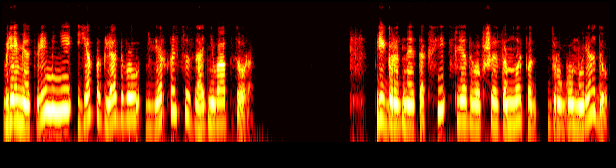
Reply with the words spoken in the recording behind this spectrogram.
Время от времени я поглядывал в зеркальце заднего обзора. Пригородное такси, следовавшее за мной по другому ряду,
